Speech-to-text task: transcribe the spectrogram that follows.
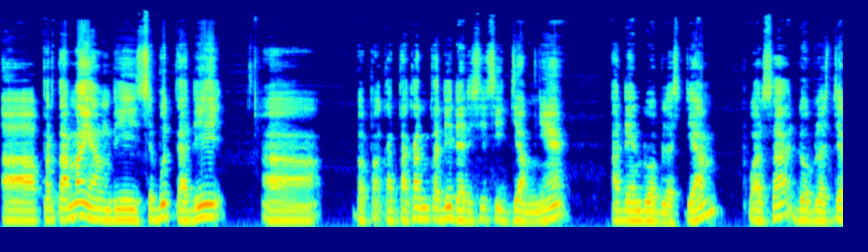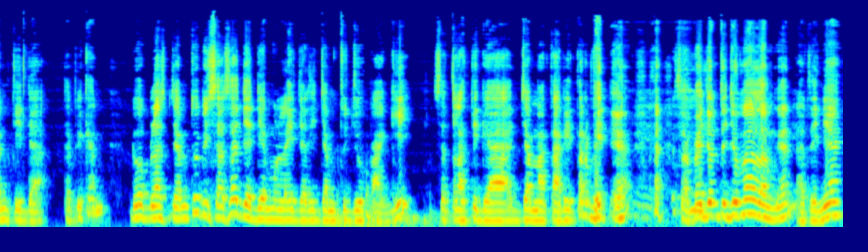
Uh, pertama yang disebut tadi uh, Bapak katakan tadi dari sisi jamnya ada yang 12 jam, puasa 12 jam tidak. Tapi kan 12 jam tuh bisa saja dia mulai dari jam 7 pagi setelah 3 jam matahari terbit ya. Iya. sampai jam 7 malam kan. Artinya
